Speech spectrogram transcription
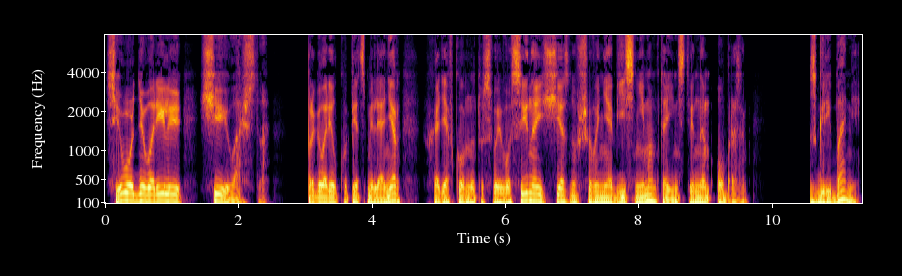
Сегодня варили щи, вашество, проговорил купец-миллионер, входя в комнату своего сына, исчезнувшего необъяснимым таинственным образом. С грибами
